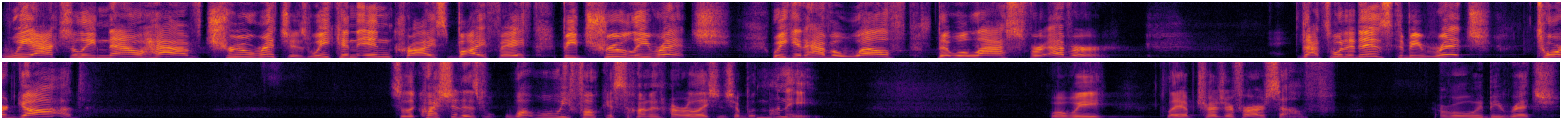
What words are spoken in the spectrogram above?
we actually now have true riches. We can, in Christ, by faith, be truly rich. We can have a wealth that will last forever. That's what it is to be rich toward God. So the question is what will we focus on in our relationship with money? Will we lay up treasure for ourselves or will we be rich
